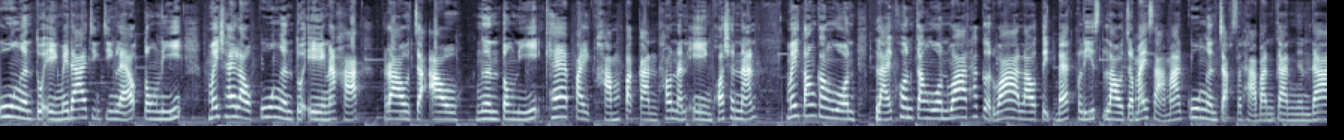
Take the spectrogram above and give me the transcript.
กู้เงินตัวเองไม่ได้จริง ๆ แล้วตรงนี้ไม่ใช่เรากู้เงินตัวเองนะคะ เราจะเอาเงินตรงนี้แค่ไปค้ำประกันเท่านั้นเอง เพราะฉะนั้นไม่ต้องกังวล หลายคนกังวลว่าถ้าเกิดว่าเราติดแบ็กลิสต์เราจะไม่สามารถกู้เงินจากสถาบันการเงินได้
